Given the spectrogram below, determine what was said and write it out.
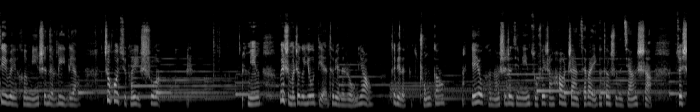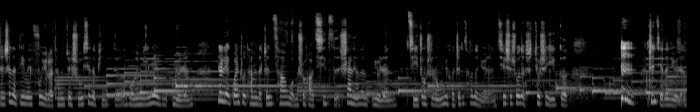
地位和名声的力量。这或许可以说。明为什么这个优点特别的荣耀，特别的崇高，也有可能是这些民族非常好战，才把一个特殊的奖赏、最神圣的地位赋予了他们最熟悉的品德。我们迷恋女人，热烈关注他们的贞操。我们说好妻子，善良的女人，及重视荣誉和贞操的女人，其实说的是就是一个 贞洁的女人。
